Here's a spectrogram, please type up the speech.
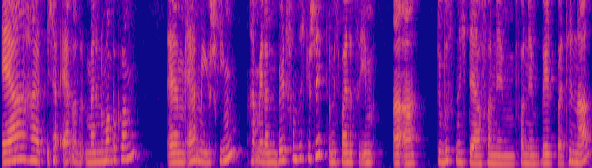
Er hat, ich, hab- er hat meine Nummer bekommen. Ähm, er hat mir geschrieben, hat mir dann ein Bild von sich geschickt und ich meinte zu ihm, ah, ah, du bist nicht der von dem, von dem Bild bei Tinder.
